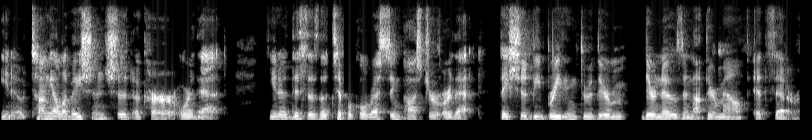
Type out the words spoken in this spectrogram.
you know, tongue elevation should occur or that, you know, this is a typical resting posture or that they should be breathing through their their nose and not their mouth, etc.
